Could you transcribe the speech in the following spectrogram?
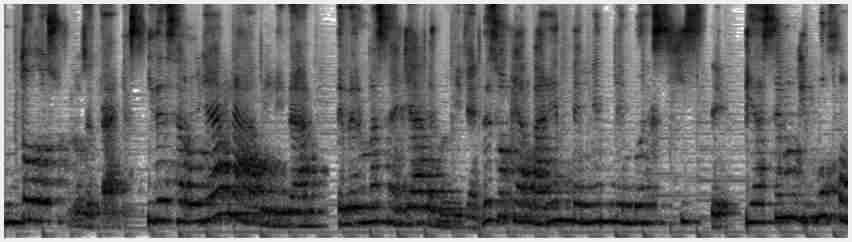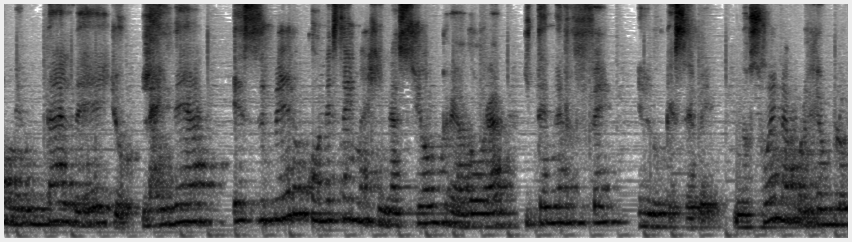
en todos los detalles y desarrollar la habilidad de ver más allá de lo evidente, de eso que aparentemente no existe y hacer un dibujo mental de ello. La idea es ver con esta imaginación creadora y tener fe en lo que se ve. Nos suena, por ejemplo,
